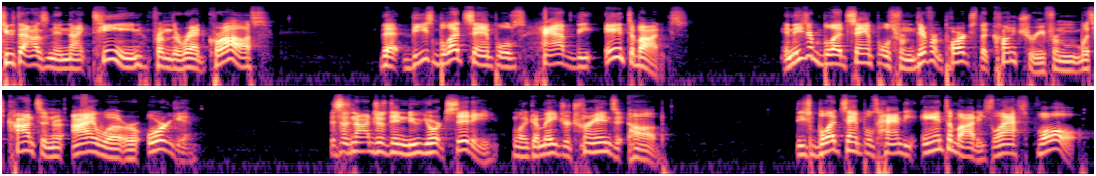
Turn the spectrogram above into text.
2019 from the Red Cross, that these blood samples have the antibodies. And these are blood samples from different parts of the country, from Wisconsin or Iowa or Oregon. This is not just in New York City, like a major transit hub. These blood samples had the antibodies last fall.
